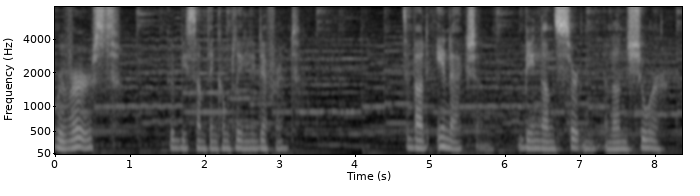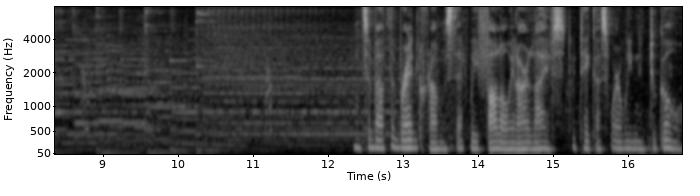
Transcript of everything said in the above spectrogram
Reversed could be something completely different. It's about inaction, being uncertain and unsure. It's about the breadcrumbs that we follow in our lives to take us where we need to go,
